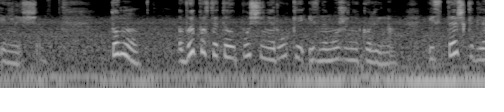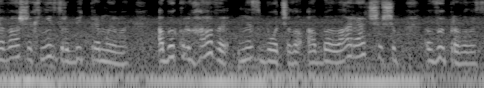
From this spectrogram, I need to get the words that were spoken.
і нижче. Тому випростайте опущені руки і знеможені коліна, і стежки для ваших ніг зробіть прямими, аби кульгаве не збочило, а була радше, щоб виправилось.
